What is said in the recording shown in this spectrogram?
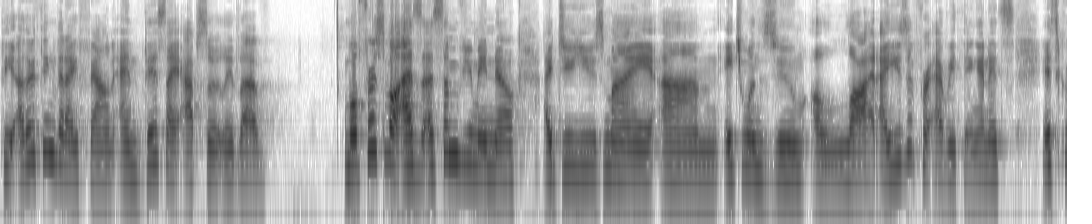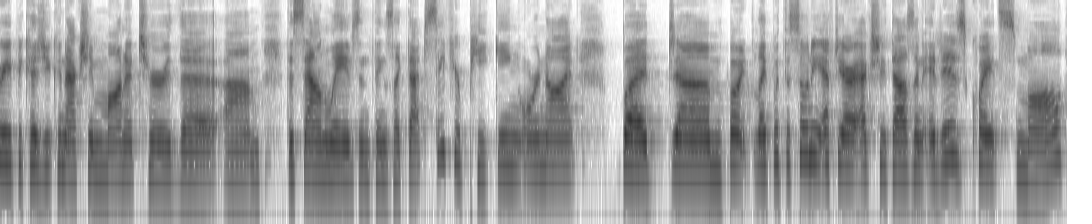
the other thing that I found, and this I absolutely love, well, first of all, as, as some of you may know, I do use my um, H1 Zoom a lot. I use it for everything, and it's it's great because you can actually monitor the um, the sound waves and things like that to see if you're peaking or not. But, um, but like with the Sony FDR X3000, it is quite small.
